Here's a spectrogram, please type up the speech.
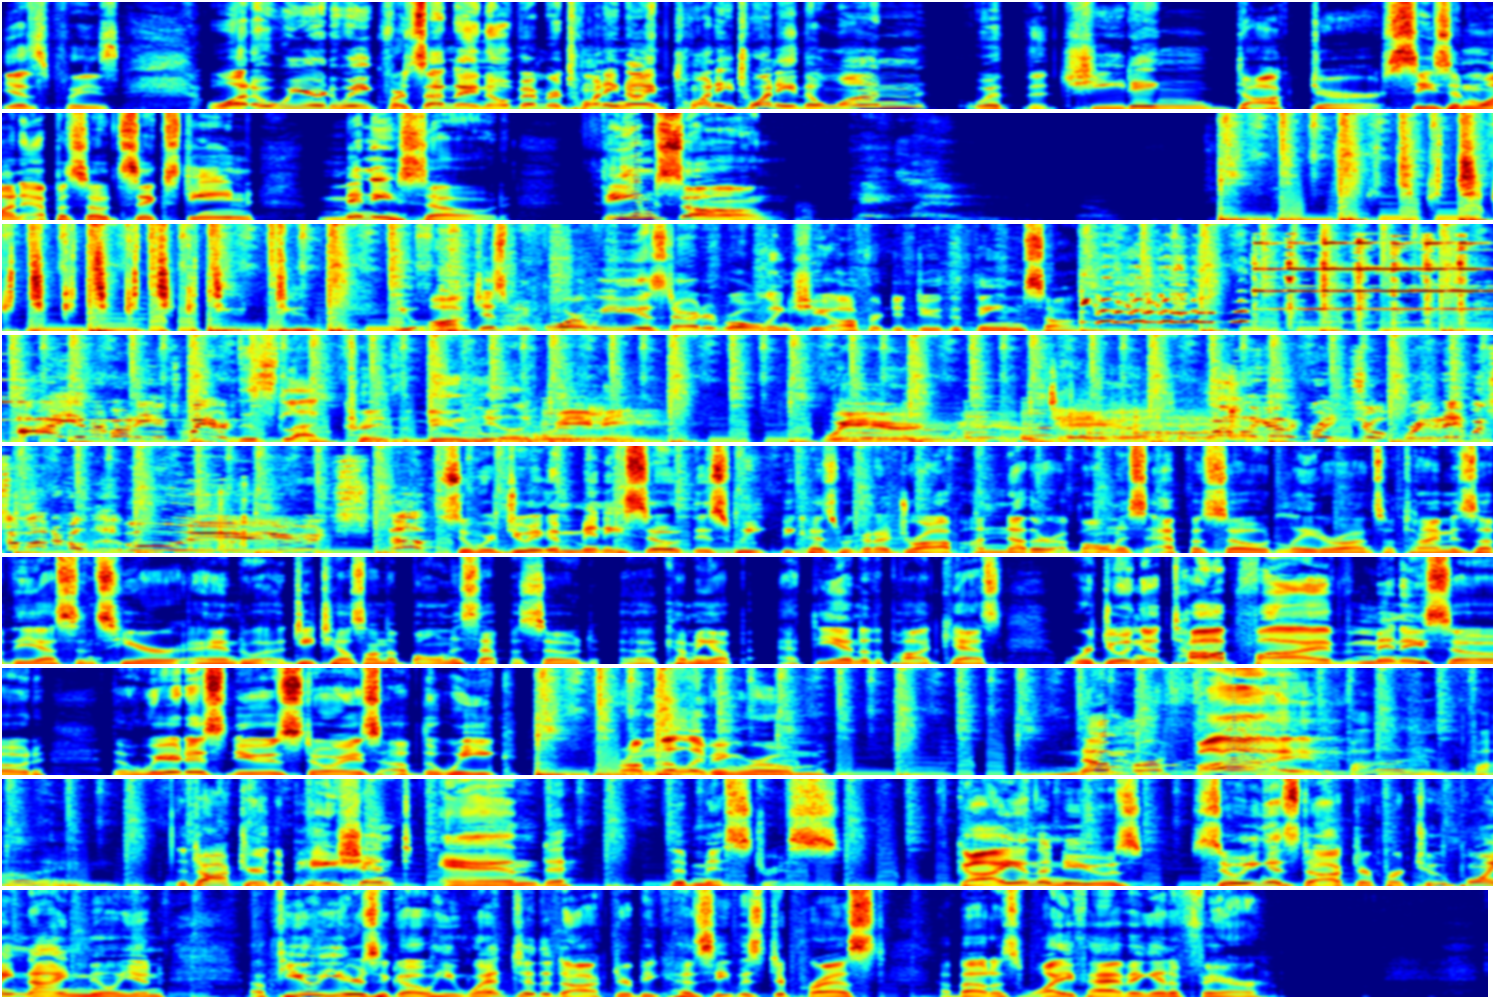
Yes, please. What a weird week for Sunday, November 29th, 2020. The one with the cheating doctor. Season 1, episode 16, minisode. Theme song. Caitlin. You off, just before we started rolling, she offered to do the theme song. Hi, everybody, it's weird. This is like crazy being here. Like, really weird tale. Great show for you today with some wonderful weird stuff. So we're doing a mini-sode this week because we're going to drop another a bonus episode later on. So time is of the essence here, and uh, details on the bonus episode uh, coming up at the end of the podcast. We're doing a top five mini-sode, the weirdest news stories of the week from the living room. Number five, five, five. The doctor, the patient, and the mistress. Guy in the news suing his doctor for 2.9 million. A few years ago, he went to the doctor because he was depressed about his wife having an affair.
